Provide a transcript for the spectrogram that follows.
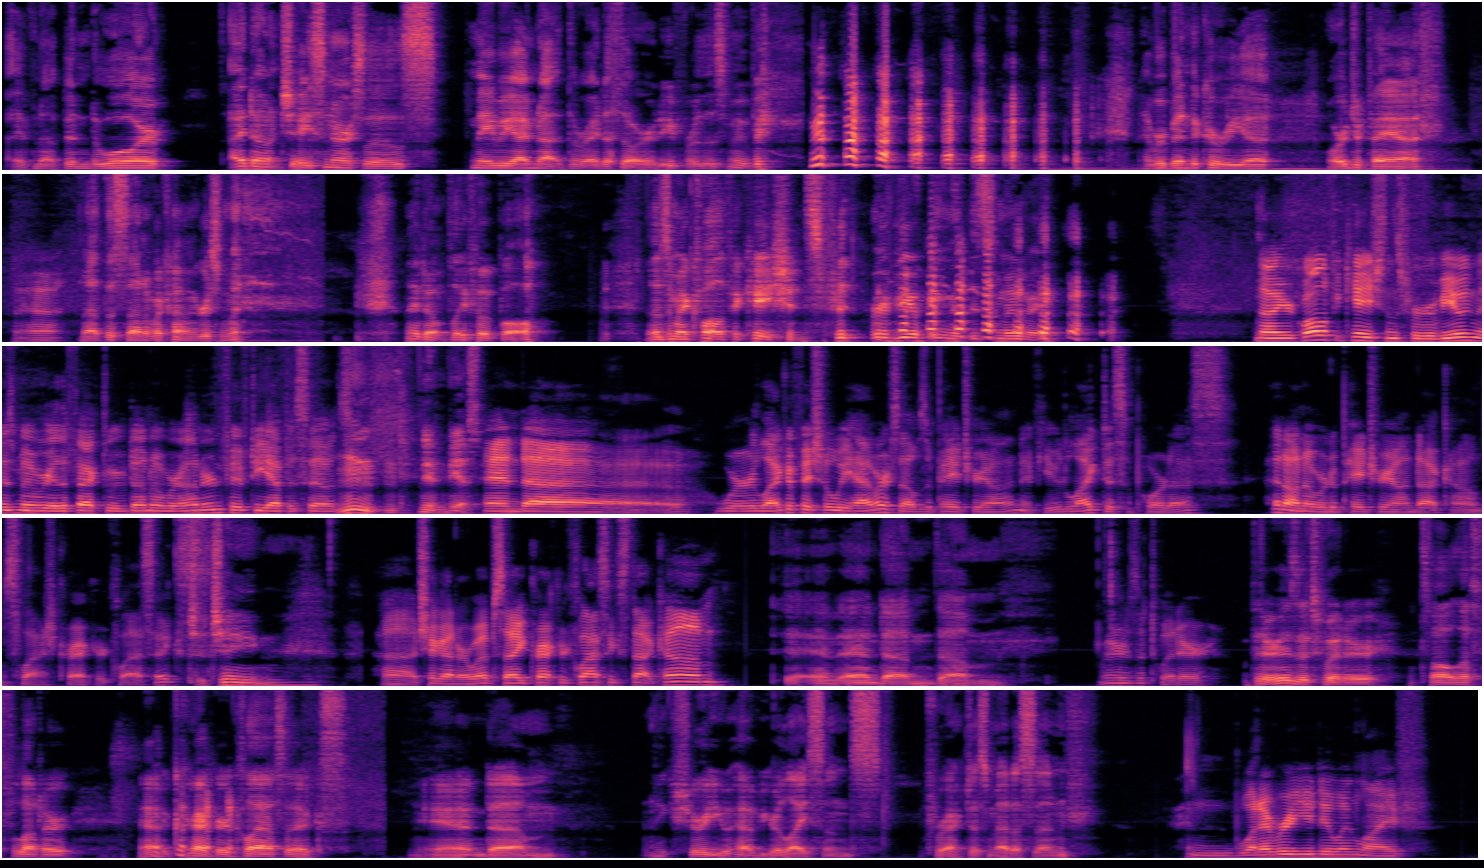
I've not been to war. I don't chase nurses. Maybe I'm not the right authority for this movie. Never been to Korea or Japan. Uh, Not the son of a congressman. I don't play football. Those are my qualifications for reviewing this movie. now, your qualifications for reviewing this movie are the fact that we've done over 150 episodes. Mm, yeah, yes. And uh, we're like official. We have ourselves a Patreon. If you'd like to support us, head on over to patreon.com slash crackerclassics. Cha-ching. Uh, check out our website, crackerclassics.com. And and um um There's a Twitter. there is a Twitter. It's all a flutter at Cracker Classics. And um make sure you have your license. Practice medicine. And whatever you do in life,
